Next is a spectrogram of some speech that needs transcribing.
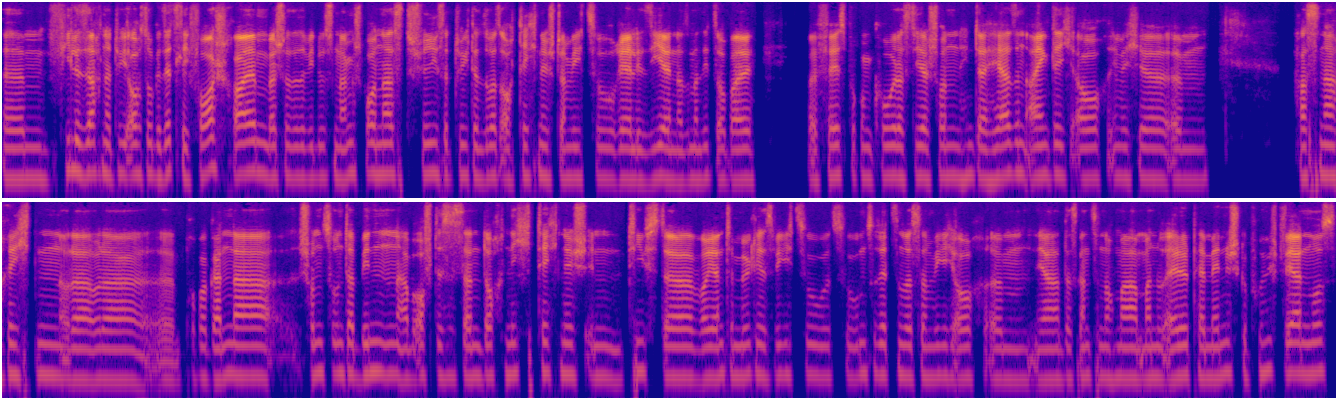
ähm, viele Sachen natürlich auch so gesetzlich vorschreiben, beispielsweise wie du es schon angesprochen hast. Schwierig ist natürlich dann sowas auch technisch dann wirklich zu realisieren. Also man sieht es auch bei, bei Facebook und Co., dass die ja schon hinterher sind, eigentlich auch irgendwelche ähm, Hassnachrichten oder, oder äh, Propaganda schon zu unterbinden, aber oft ist es dann doch nicht technisch in tiefster Variante möglich, das wirklich zu, zu umzusetzen, dass dann wirklich auch ähm, ja, das Ganze nochmal manuell per Mensch geprüft werden muss.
